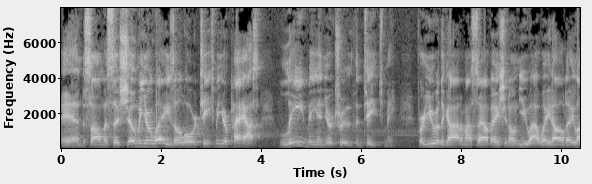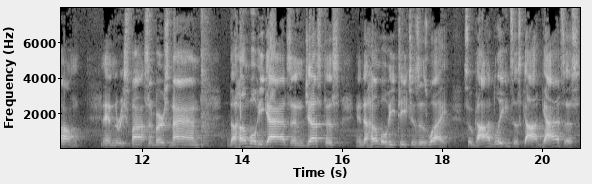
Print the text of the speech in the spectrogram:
and the psalmist says, Show me your ways, O Lord, teach me your paths Lead me in your truth and teach me. For you are the God of my salvation. On you I wait all day long. And the response in verse 9 the humble he guides in justice, and the humble he teaches his way. So God leads us, God guides us,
